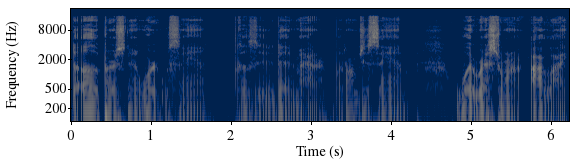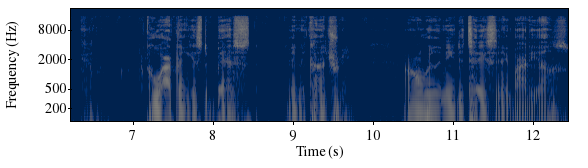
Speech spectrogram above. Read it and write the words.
the other person at work was saying because it doesn't matter. But I'm just saying what restaurant I like, who I think is the best in the country. I don't really need to taste anybody else.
